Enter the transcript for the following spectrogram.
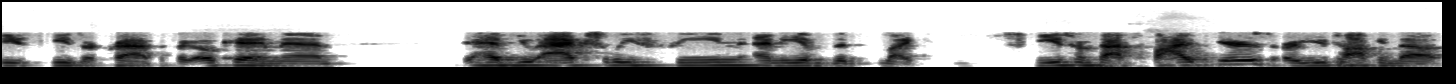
these skis are crap. It's like, okay, man, have you actually seen any of the like skis from past five years? Or are you talking about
